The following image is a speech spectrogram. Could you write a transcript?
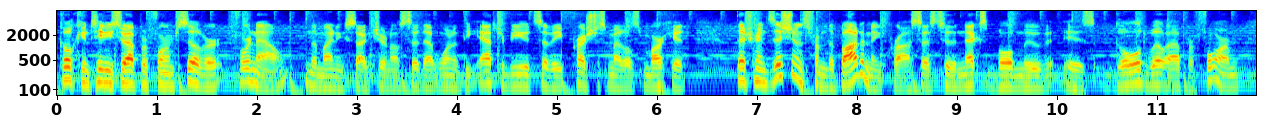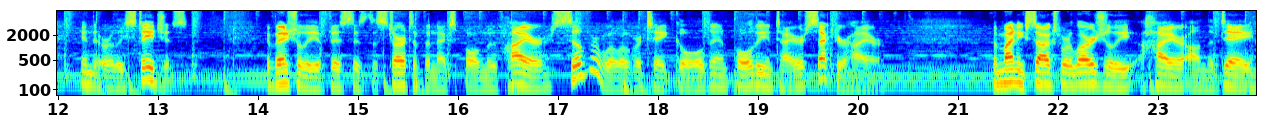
Gold continues to outperform silver for now. The Mining Stock Journal said that one of the attributes of a precious metals market that transitions from the bottoming process to the next bull move is gold will outperform in the early stages. Eventually, if this is the start of the next bull move higher, silver will overtake gold and pull the entire sector higher. The mining stocks were largely higher on the day,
